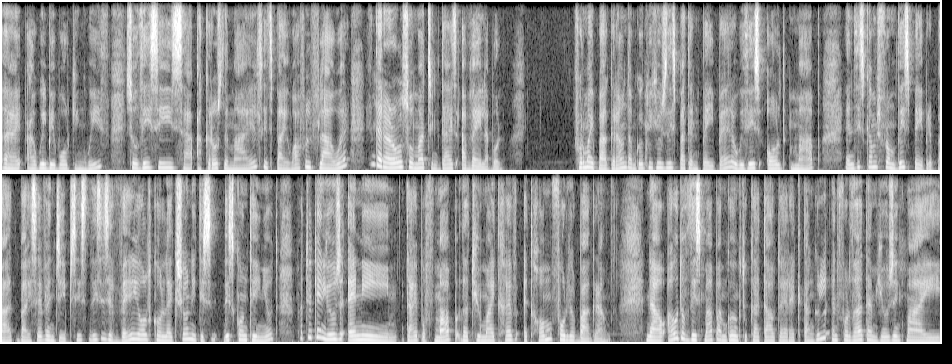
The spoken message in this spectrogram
I, I will be working with. So this is uh, Across the Miles, it's by Waffle Flower and there are also matching dies available. For my background, I'm going to use this pattern paper with this old map and this comes from this paper pad by Seven Gypsies. This is a very old collection, it is discontinued, but you can use any type of map that you might have at home for your background. Now, out of this map, I'm going to cut out a rectangle and for that I'm using my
